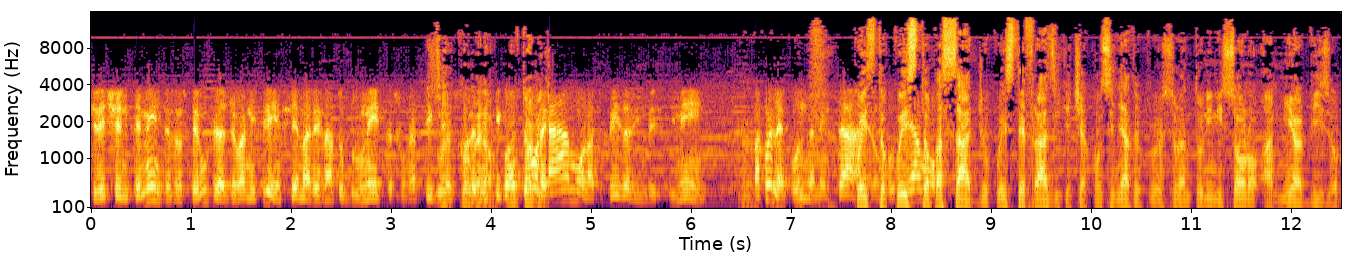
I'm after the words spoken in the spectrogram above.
recentemente sostenute da Giovanni Tria insieme a Renato Brunetta su un articolo sì, del Sole 24 Ore, amo la spesa di investimenti. Ma quello è fondamentale. Questo, possiamo... questo, passaggio, queste frasi che ci ha consegnato il professor Antonini sono, a mio avviso,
